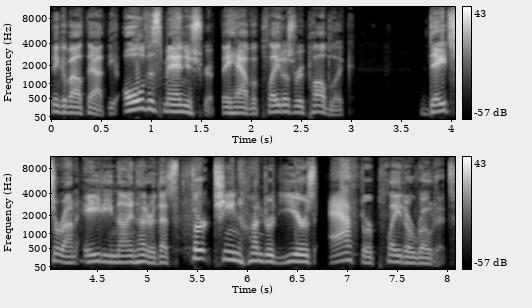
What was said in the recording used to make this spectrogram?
Think about that. The oldest manuscript they have of Plato's Republic dates around 8900. That's 1300 years after Plato wrote it.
